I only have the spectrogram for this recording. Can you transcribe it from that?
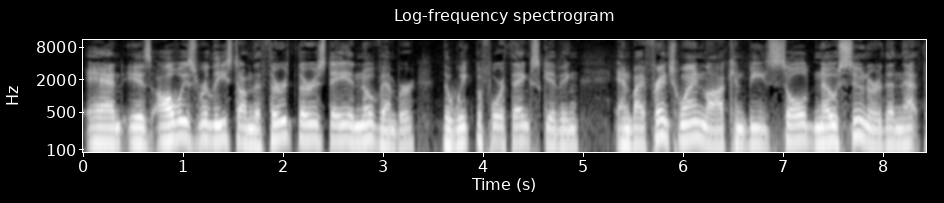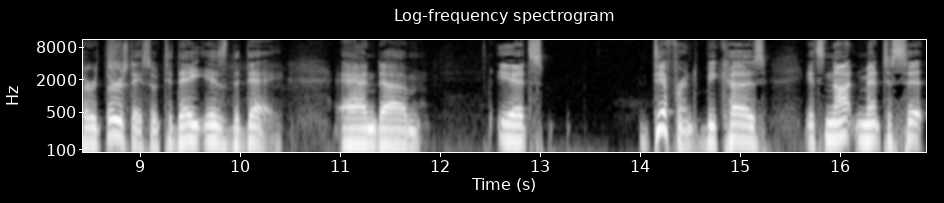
and is always released on the third Thursday in November, the week before Thanksgiving, and by French wine law can be sold no sooner than that third Thursday. So today is the day, and um, it's different because it's not meant to sit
